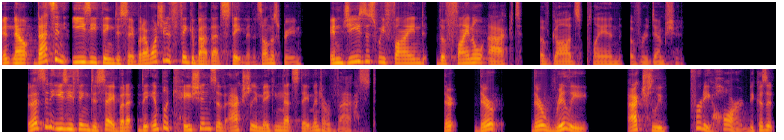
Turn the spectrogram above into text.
And now that's an easy thing to say, but I want you to think about that statement. It's on the screen. In Jesus, we find the final act of God's plan of redemption. That's an easy thing to say, but the implications of actually making that statement are vast. They're, they're, they're really actually pretty hard because it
